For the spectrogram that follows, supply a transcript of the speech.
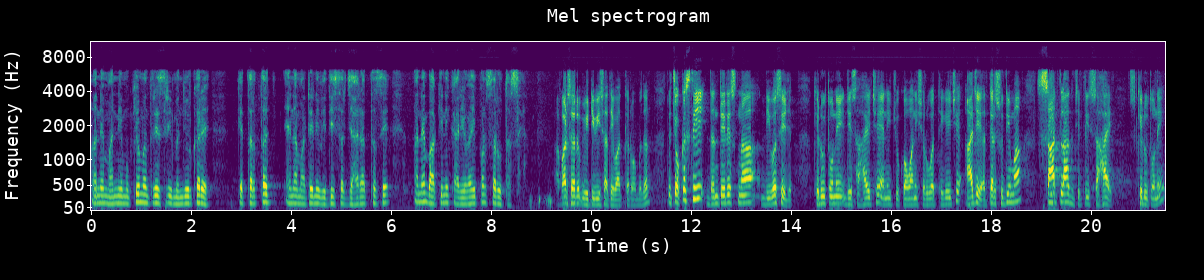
અને માન્ય મુખ્યમંત્રી શ્રી મંજૂર કરે કે તરત જ એના માટેની વિધિસર જાહેરાત થશે અને બાકીની કાર્યવાહી પણ શરૂ થશે. આભાર સર, વીટીવી સાથે વાત કરવા બદલ. તો ચોક્કસથી ધનતેરસના દિવસે જ ખેડૂતોને જે સહાય છે એની ચૂકવવાની શરૂઆત થઈ ગઈ છે. આજે, અત્યાર સુધીમાં સાત લાખ જેટલી સહાય ખેડૂતોને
